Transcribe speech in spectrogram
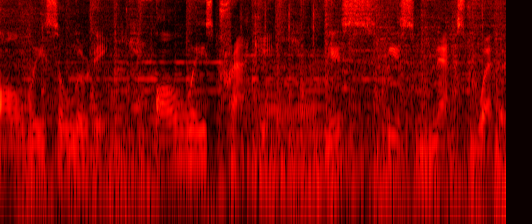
Always alerting, always tracking. This is Next Weather.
